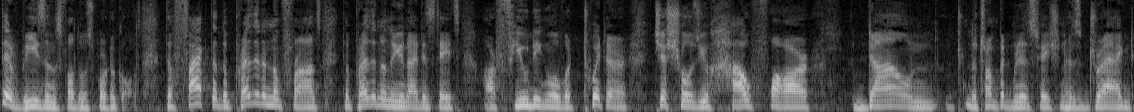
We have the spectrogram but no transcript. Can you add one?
There are reasons for those protocols. The fact that the president of France, the president of the United States are feuding over Twitter just shows you how far down the Trump administration has dragged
